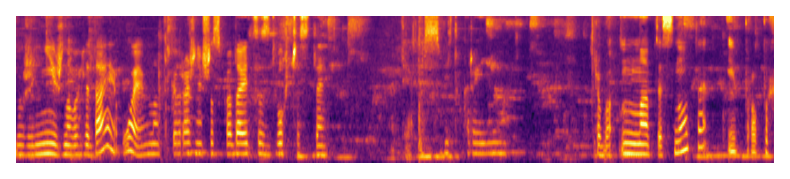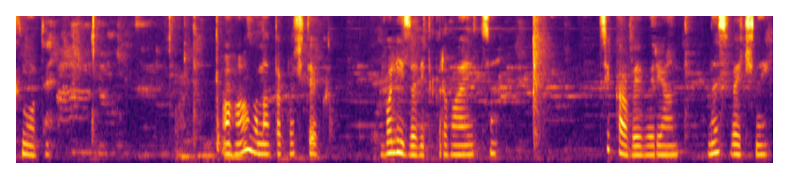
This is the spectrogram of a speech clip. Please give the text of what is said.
Дуже ніжно виглядає. Ой, вона таке враження, що складається з двох частин. Якось відкриємо. Треба натиснути і пропихнути. Ага, вона так, бачите, як валіза відкривається. Цікавий варіант, незвичний.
